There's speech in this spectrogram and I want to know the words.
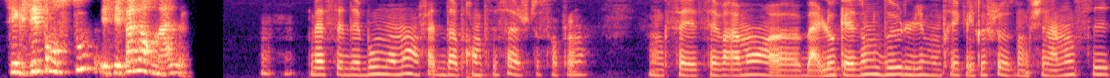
C'est que je dépense tout et c'est pas normal. Bah, c'est des bons moments en fait d'apprentissage tout simplement. Donc c'est vraiment euh, bah, l'occasion de lui montrer quelque chose. Donc finalement si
